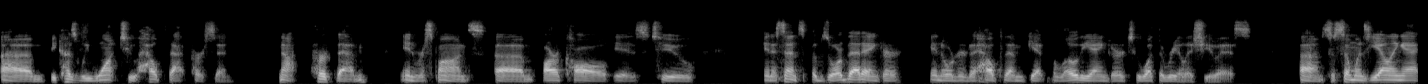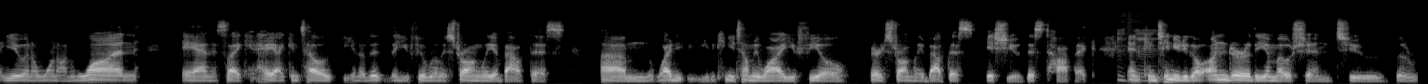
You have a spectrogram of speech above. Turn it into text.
um, because we want to help that person, not hurt them in response. Um, our call is to, in a sense, absorb that anger in order to help them get below the anger to what the real issue is. Um, so someone's yelling at you in a one-on-one, and it's like, hey, I can tell you know that, that you feel really strongly about this. Um, why do you, can you tell me why you feel very strongly about this issue, this topic, mm-hmm. and continue to go under the emotion to the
